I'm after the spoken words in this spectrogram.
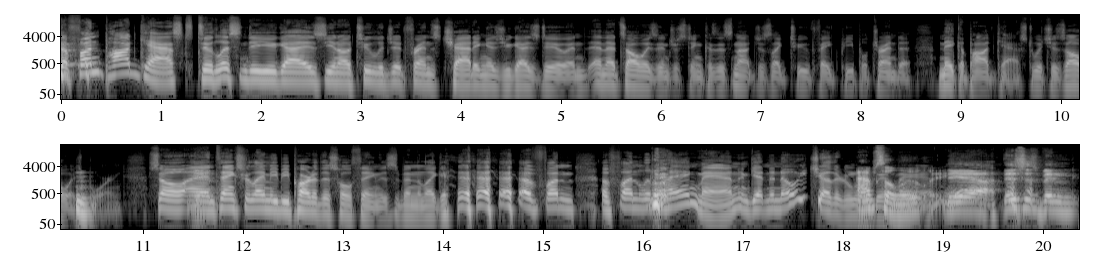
a fun podcast to listen to you guys. You know, two legit friends chatting as you guys do, and and that's always interesting because it's not just like two fake people trying to make a podcast, which is always hmm. boring. So, and thanks for letting letting me be part of this whole thing. This has been like a fun, a fun little hang, man, and getting to know each other a little Absolutely. bit. man. Yeah, this has been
